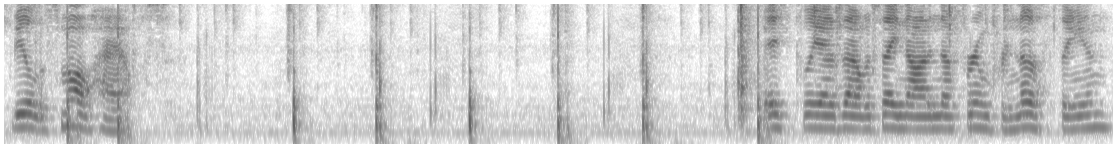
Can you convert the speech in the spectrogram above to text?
Just build a small house. Basically, as I would say, not enough room for nothing.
